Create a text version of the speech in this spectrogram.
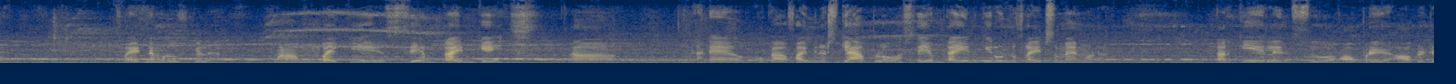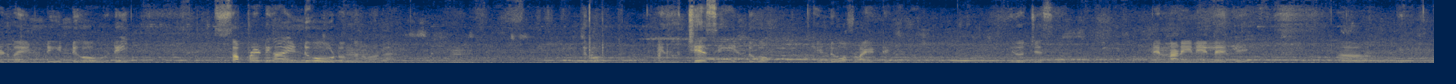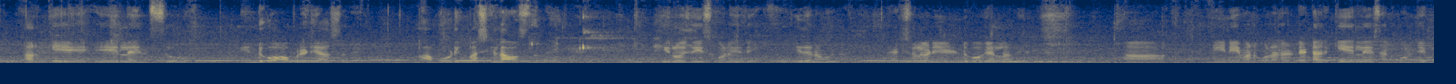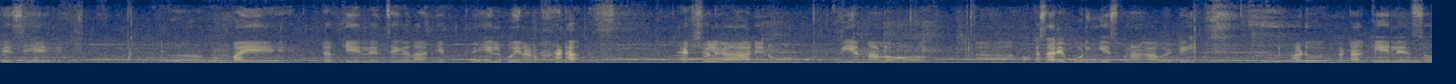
ఫ్లైట్ నెంబర్ చూసుకెళ్ళాను మన ముంబైకి సేమ్ టైంకి అంటే ఒక ఫైవ్ మినిట్స్ గ్యాప్లో సేమ్ టైంకి రెండు ఫ్లైట్స్ ఉన్నాయన్నమాట. Turkey airlines opera operated by indie IndiGo ఒకటి. సపరేట్గా ఇండిగో ఒకటి ఉందన్నమాట. వచ్చేసి ఇండిగో ఇండిగో ఫ్లైట్ టికెట్ ఇది వచ్చేసి. నిన్న నేను వెళ్ళేది. టర్కీ ఎయిర్లైన్స్ ఇండిగో ఆపరేట్ చేస్తుంది. ఆ బోర్డింగ్ బస్ ఇలా వస్తుంది? ఈరోజు తీసుకునేది ఇదనమాట. యాక్చువల్గా నేను ఇండిగోకి వెళ్ళాలి. నేనేమనుకున్నానంటే టర్కీ ఎయిర్లైన్స్ అనుకుని చెప్పేసి ముంబై టర్కీ ఎయిర్లైన్సే కదా అని చెప్పి వెళ్ళిపోయాను అనమాట యాక్చువల్గా నేను వియన్నాలో ఒక్కసారి బోర్డింగ్ చేసుకున్నాను కాబట్టి ఆడు ఇంకా టర్కీ ఎయిర్లైన్స్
